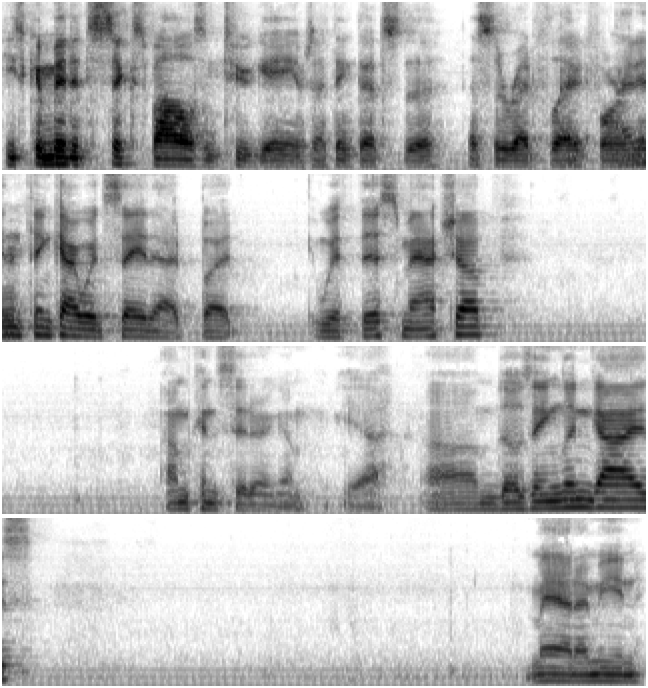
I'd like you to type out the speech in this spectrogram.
he's committed six fouls in two games. I think that's the that's the red flag for him. I didn't think I would say that, but with this matchup, I'm considering him. Yeah, Um, those England guys, man, I mean,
